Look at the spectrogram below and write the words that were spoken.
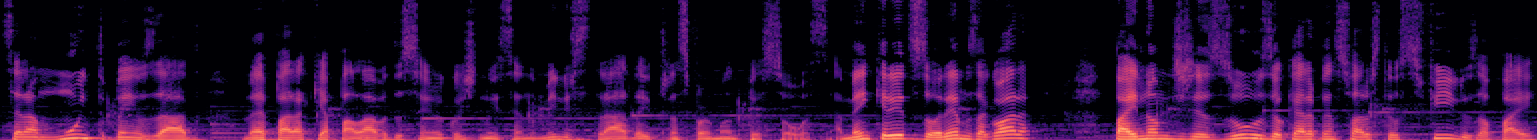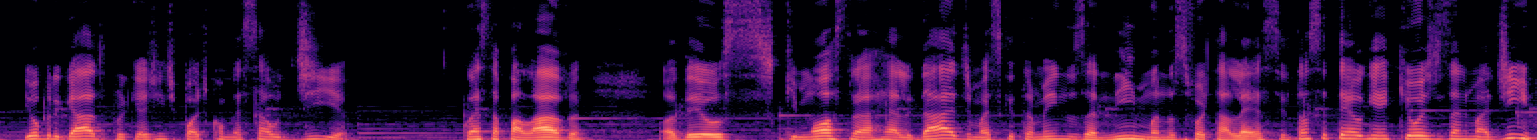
será muito bem usado né, para que a palavra do Senhor continue sendo ministrada e transformando pessoas. Amém, queridos? Oremos agora. Pai, em nome de Jesus, eu quero abençoar os teus filhos, ó Pai. E obrigado porque a gente pode começar o dia com esta palavra, ó Deus, que mostra a realidade, mas que também nos anima, nos fortalece. Então, se tem alguém aqui hoje desanimadinho,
